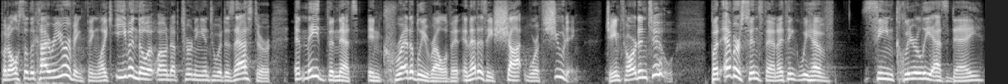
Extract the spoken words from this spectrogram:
but also the Kyrie Irving thing. Like, even though it wound up turning into a disaster, it made the Nets incredibly relevant, and that is a shot worth shooting. James Harden, too. But ever since then, I think we have seen clearly as day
